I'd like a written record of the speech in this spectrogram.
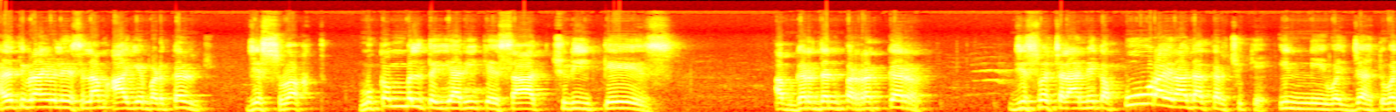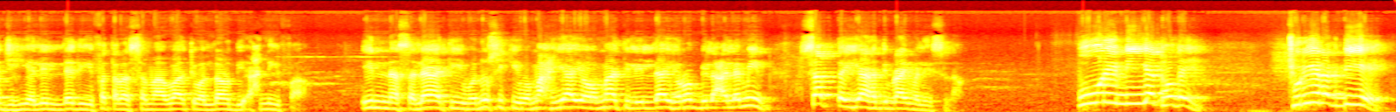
हज़रत इब्राहिम अलैहिस्सलाम आगे बढ़कर जिस वक्त मुकम्मल तैयारी के साथ छुरी तेज़ अब गर्दन पर रखकर जिस वक्त चलाने का पूरा इरादा कर चुके। इन्नी वजह तो वजह अली फ़तर हनीफ़ा। इन सलाती व नुसकी व महया सब तैयार है इब्राहिम अलैहिस्सलाम पूरी नीयत हो गई। छुरी रख दिए।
